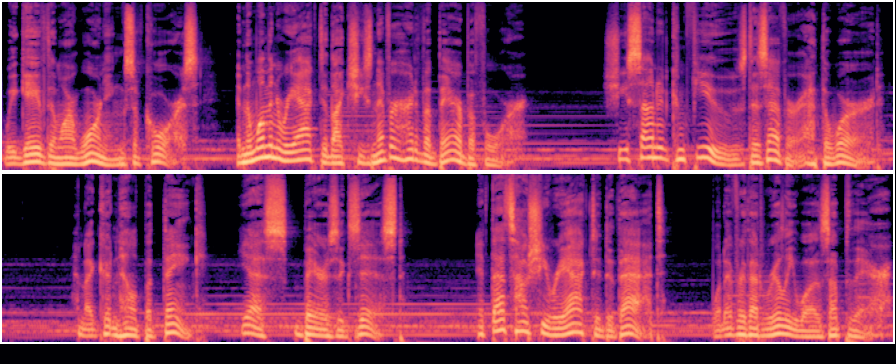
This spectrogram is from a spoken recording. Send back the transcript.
We gave them our warnings, of course, and the woman reacted like she's never heard of a bear before. She sounded confused as ever at the word. And I couldn't help but think yes, bears exist, if that's how she reacted to that, whatever that really was up there,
